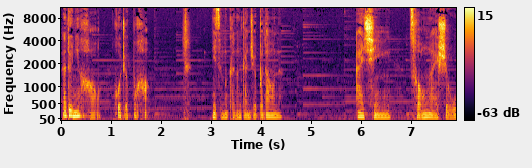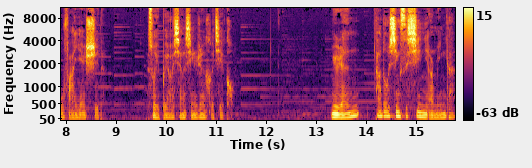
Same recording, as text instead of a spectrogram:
他对你好或者不好，你怎么可能感觉不到呢？爱情从来是无法掩饰的，所以不要相信任何借口。女人大都心思细腻而敏感，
